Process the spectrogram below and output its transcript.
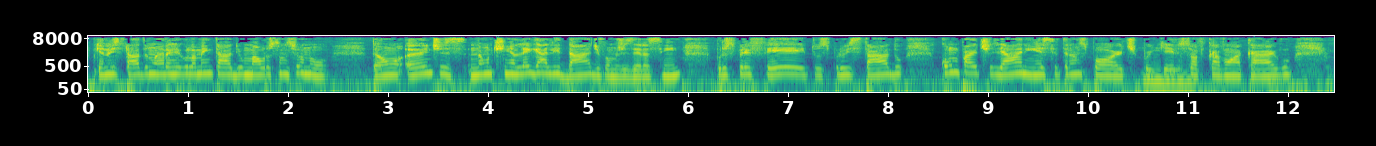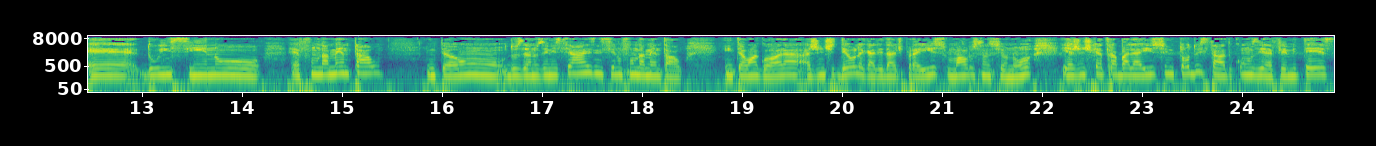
porque no estado não era regulamentado e o Mauro sancionou. Então antes não tinha legalidade, vamos dizer assim, para os prefeitos, para o estado compartilharem esse transporte, porque uhum. eles só ficavam a cargo é, do ensino é, fundamental Então, dos anos iniciais, ensino fundamental. Então agora a gente deu legalidade para isso, o Mauro sancionou e a gente quer trabalhar isso em todo o estado com os IFMTs,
